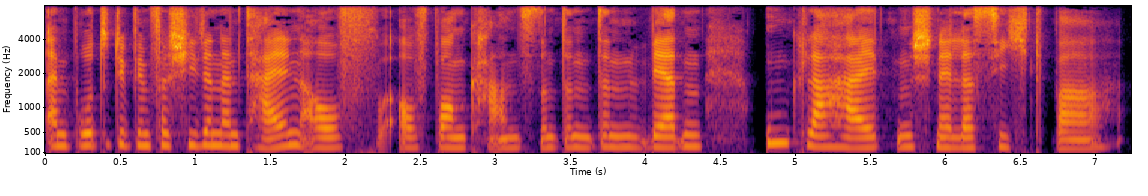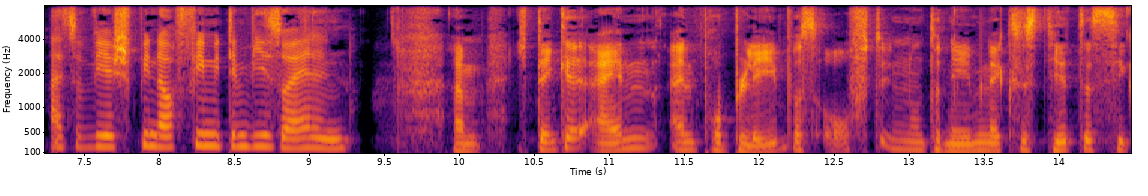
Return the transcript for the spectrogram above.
ein Prototyp in verschiedenen Teilen auf, aufbauen kannst und dann, dann werden Unklarheiten schneller sichtbar. Also wir spielen auch viel mit dem Visuellen. Ähm, ich denke, ein, ein Problem, was oft in Unternehmen existiert, dass sie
